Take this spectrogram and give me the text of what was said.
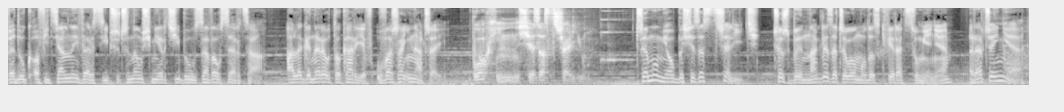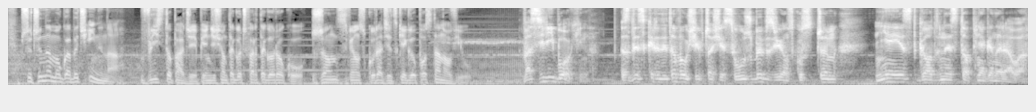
Według oficjalnej wersji przyczyną śmierci był zawał serca, ale generał Tokariew uważa inaczej. Błochin się zastrzelił. Czemu miałby się zastrzelić? Czyżby nagle zaczęło mu doskwierać sumienie? Raczej nie. Przyczyna mogła być inna. W listopadzie 54 roku rząd Związku Radzieckiego postanowił. Wasilij Błochin zdyskredytował się w czasie służby, w związku z czym nie jest godny stopnia generała.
